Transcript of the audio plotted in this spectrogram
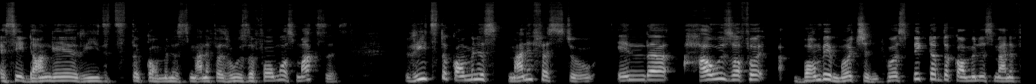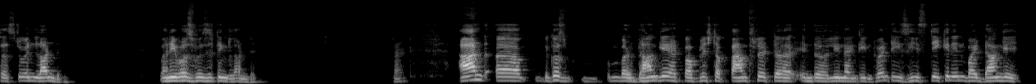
S.A. Dange reads the Communist Manifesto, who's the foremost Marxist, reads the Communist Manifesto in the house of a Bombay merchant who has picked up the Communist Manifesto in London when he was visiting London. Right? And uh, because Dange had published a pamphlet uh, in the early 1920s, he's taken in by Dange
